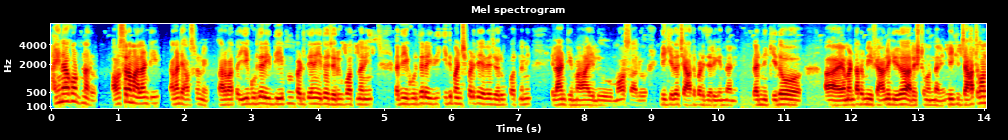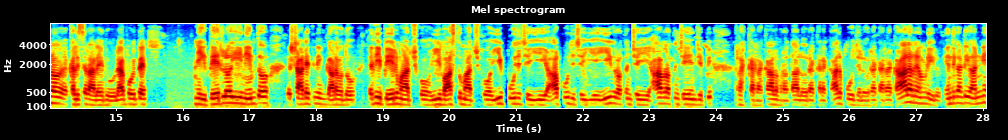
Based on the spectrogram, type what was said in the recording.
అయినా కొంటున్నారు అవసరం అలాంటి అలాంటి అవసరం లేదు. తర్వాత ఈ గుడి దగ్గర ఈ దీపం పెడితేనే ఏదో జరిగిపోతుందని అది ఈ గుడి దగ్గర ఇది ఇది పంచి పెడితే ఏదో జరిగిపోతుందని ఇలాంటి మాయలు మోసాలు నీకు ఏదో చేతపడి జరిగిందని లేదా నీకు ఏదో ఏమంటారు మీ ఫ్యామిలీకి ఏదో అరెస్ట్ ఉందని నీకు జాతకంలో కలిసి రాలేదు లేకపోతే నీ పేరులో ఈ నేమ్తో స్టార్ట్ అయితే నీకు గడవదు. లేదా ఈ పేరు మార్చుకో ఈ వాస్తు మార్చుకో ఈ పూజ చెయ్యి ఆ పూజ చెయ్యి ఈ వ్రతం చెయ్యి ఆ వ్రతం చెయ్యి అని చెప్పి రకరకాల వ్రతాలు రకరకాల పూజలు రకరకాల రెమెడీలు. ఎందుకంటే ఇవన్నీ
